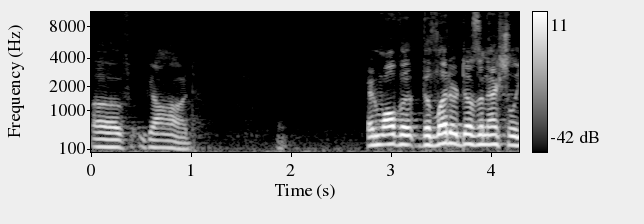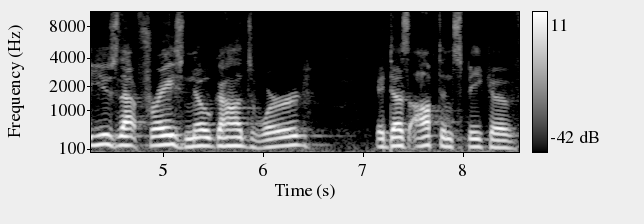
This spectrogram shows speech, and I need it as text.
of God. And while the, the letter doesn't actually use that phrase, know God's word, it does often speak of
